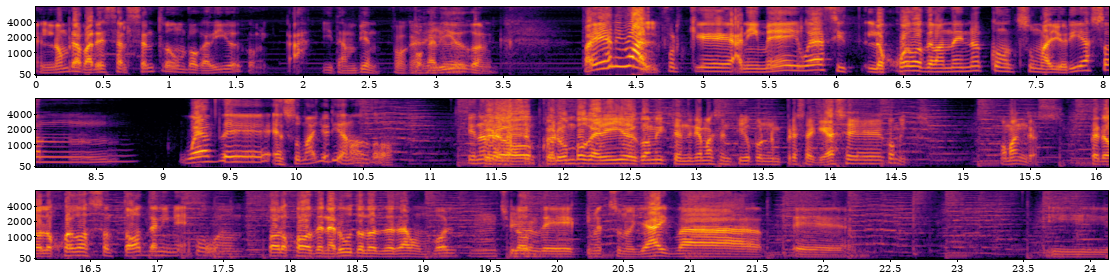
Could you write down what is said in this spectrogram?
El nombre aparece al centro de un bocadillo de cómic. Ah, y también, Bocadillo bocadillo, de cómic. Está bien igual, porque anime y weas, si los juegos de Bandai Namco en su mayoría son weas de... En su mayoría, no todos. Pero, con- pero un bocadillo de cómic tendría más sentido por una empresa que hace cómics o mangas. pero los juegos son todos de anime, pues. Todos los juegos de Naruto, los de Dragon Ball. Mm, sí, los de Kimetsu no Yaiba eh, y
